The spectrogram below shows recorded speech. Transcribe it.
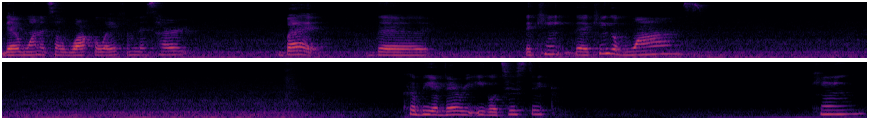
They're wanting to walk away from this hurt. But the the king the king of wands could be a very egotistic king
